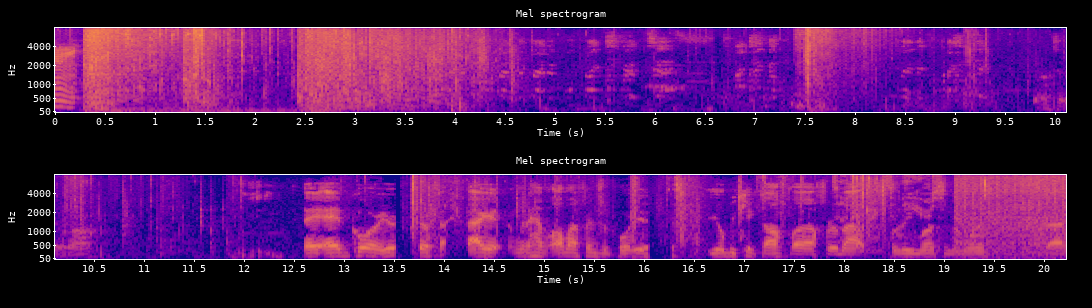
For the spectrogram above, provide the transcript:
fuck? Hey, Abe Core, you're a faggot. I'm gonna have all my friends report you. You'll be kicked off uh, for about three months in the morning. God.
